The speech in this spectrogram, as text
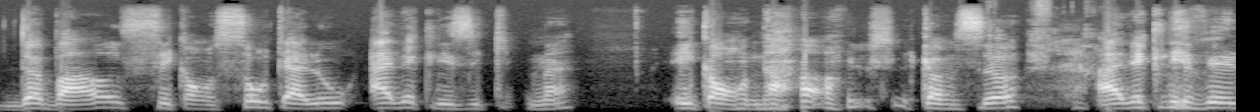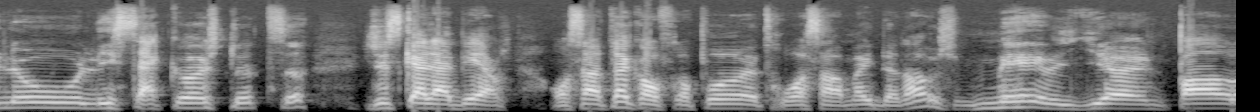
de base, c'est qu'on saute à l'eau avec les équipements et qu'on nage comme ça, avec les vélos, les sacoches, tout ça, jusqu'à la berge. On s'entend qu'on ne fera pas 300 mètres de nage, mais il y a une part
